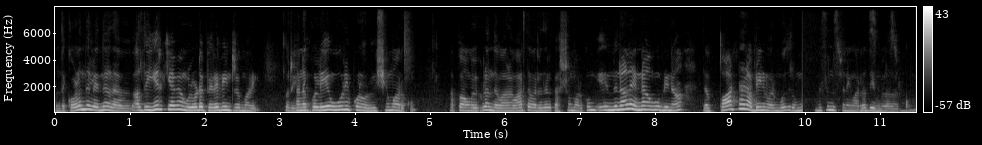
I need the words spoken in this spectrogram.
அந்த குழந்தையிலேருந்து அதை அது இயற்கையாகவே அவங்களோட பிறவின்ற மாதிரி. தனக்குள்ளேயே ஊறி போன ஒரு விஷயமா இருக்கும். அப்போ அவங்களுக்குள்ள அந்த வார்த்தை வர்றது கஷ்டமா இருக்கும். இதனால என்ன ஆகும் அப்படின்னா இந்த பார்ட்னர் அப்படின்னு வரும்போது ரொம்ப மிஸ் அண்டர்ஸ்டாண்டிங் வர்றது இவங்கள தான் இருக்கும்.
